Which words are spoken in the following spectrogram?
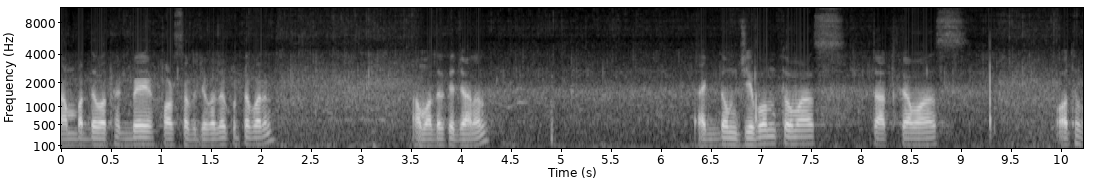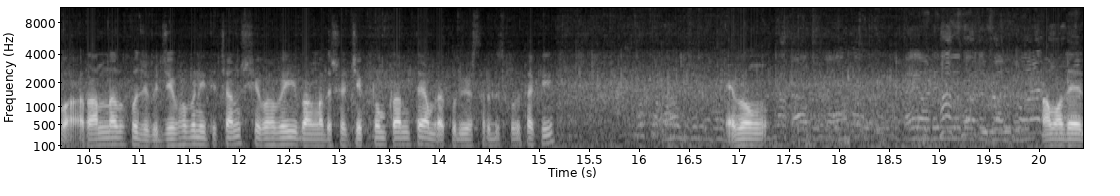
নাম্বার দেওয়া থাকবে হোয়াটসঅ্যাপে যোগাযোগ করতে পারেন। আমাদেরকে জানান। একদম জীবন্ত মাছ, টাটকা মাছ, অথবা রান্নার উপযোগী, যেভাবে নিতে চান, সেভাবেই বাংলাদেশের যে প্রান্তে আমরা কুরিয়ার সার্ভিস করে থাকি। এবং আমাদের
